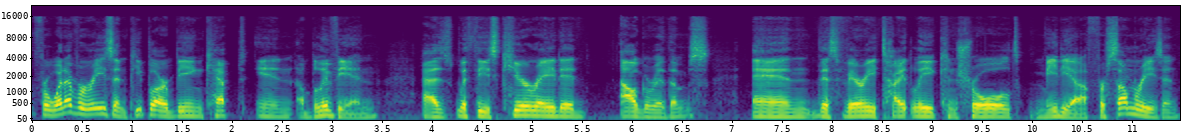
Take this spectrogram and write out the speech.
for whatever reason, people are being kept in oblivion as with these curated algorithms and this very tightly controlled media for some reason.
